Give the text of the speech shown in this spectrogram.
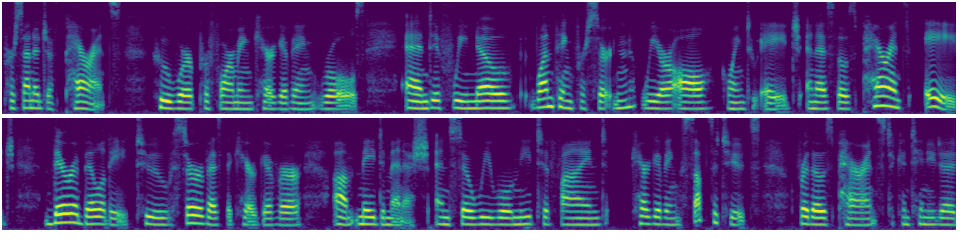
percentage of parents who were performing caregiving roles. And if we know one thing for certain, we are all going to age. And as those parents age, their ability to serve as the caregiver um, may diminish. And so we will need to find caregiving substitutes for those parents to continue to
